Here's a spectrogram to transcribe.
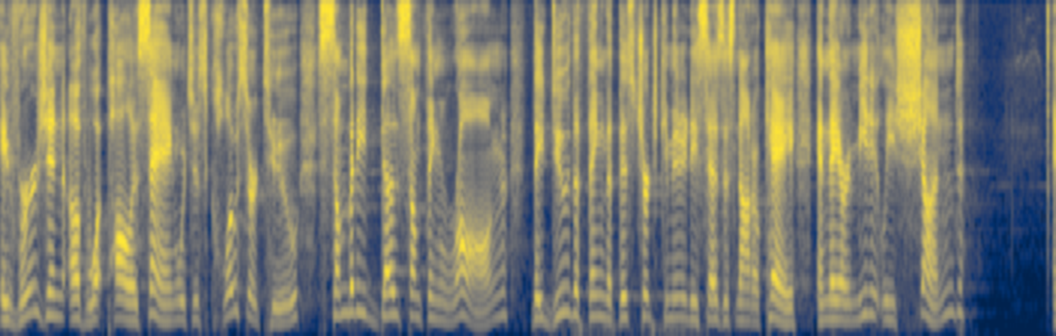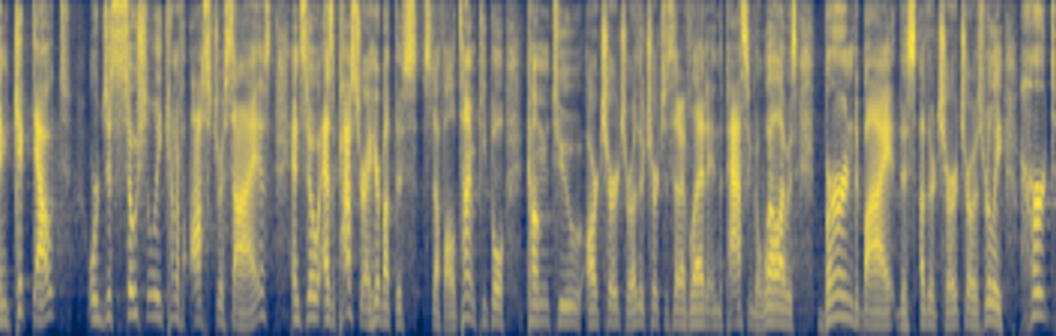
a version of what Paul is saying, which is closer to somebody does something wrong, they do the thing that this church community says is not okay, and they are immediately shunned and kicked out or just socially kind of ostracized. And so, as a pastor, I hear about this stuff all the time. People come to our church or other churches that I've led in the past and go, Well, I was burned by this other church, or I was really hurt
